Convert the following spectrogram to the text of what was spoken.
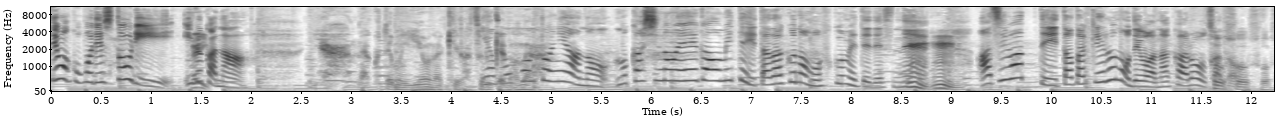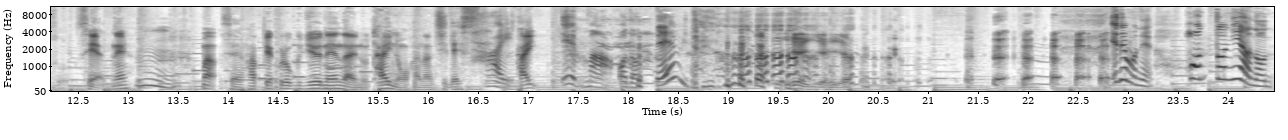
ではここでストーリーいるかな、いやーなくてもいいような気がすいやるけどなもう本当にあの昔の映画を見ていただくのも含めてですね、うんうん。味わっていただけるのではなかろうかと。そうそうそうそう。せやね。うん。まあ1860年代のタイのお話です。はい。はい。でまあ踊ってみたいな。いやいやいや。えでもね本当にあの全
